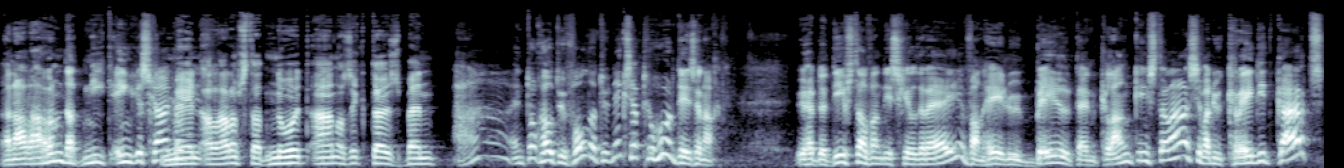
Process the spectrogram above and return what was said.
een alarm dat niet ingeschakeld Mijn is. alarm staat nooit aan als ik thuis ben. Ah, en toch houdt u vol dat u niks hebt gehoord deze nacht. U hebt de diefstal van die schilderijen, van heel uw beeld- en klankinstallatie, van uw creditcards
